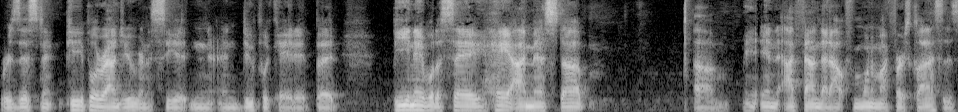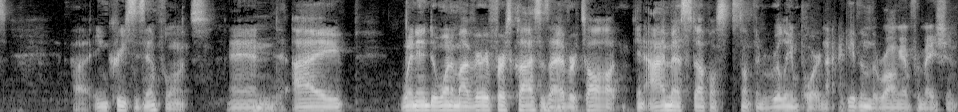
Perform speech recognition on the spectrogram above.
resistant people around you are going to see it and, and, duplicate it but being able to say hey i messed up um, and i found that out from one of my first classes uh, increases influence and mm. i went into one of my very first classes i ever taught and i messed up on something really important i gave them the wrong information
